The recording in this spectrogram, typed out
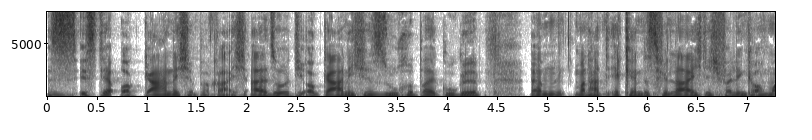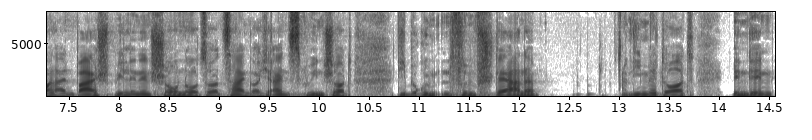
ist der organische Bereich. Also die organische Suche bei Google. Ähm, man hat, ihr kennt es vielleicht, ich verlinke auch mal ein Beispiel in den Show Notes oder zeige euch einen Screenshot, die berühmten fünf Sterne die mir dort in den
